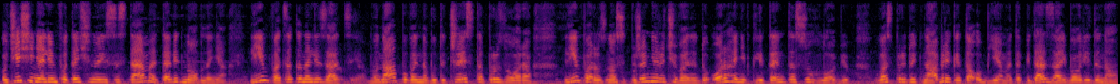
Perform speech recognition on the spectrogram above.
Очищення лімфатичної системи та відновлення. Лімфа це каналізація. Вона повинна бути чиста, прозора. Лімфа розносить поживні речовини до органів, клітин та суглобів. У вас прийдуть набряки та об'єми та піде зайва рідина.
